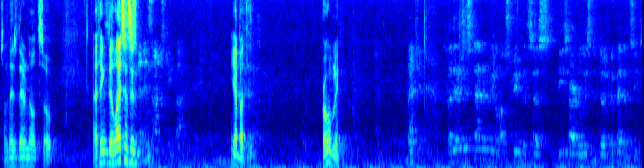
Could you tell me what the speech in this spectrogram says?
sometimes they're not so I think the license is Then it's an upstream bug. yeah but probably But there is a standard, you know, upstream that says these are the listed the dependencies.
